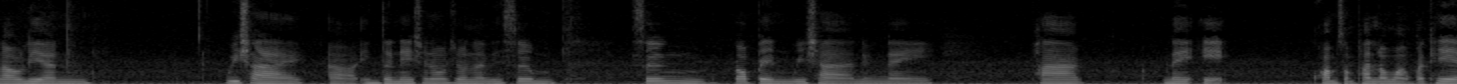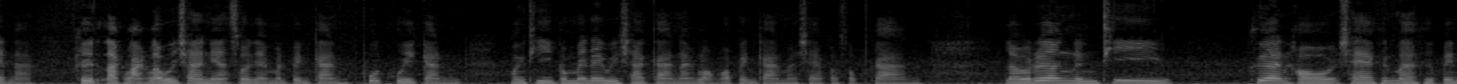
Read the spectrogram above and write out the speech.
เราเรียนวิชาอ่า international journalism ซึ่งก็เป็นวิชาหนึ่งในภาคในเอกความสัมพันธ์ระหว่างประเทศนะ คือหลักๆ แล้ววิชาเนี้ยส่วนใหญ่มันเป็นการพูดคุยกัน บางทีก็ไม่ได้วิชาการนักหรอกก็เป็นการมาแชร์ประสบการณ์ แล้วเรื่องหนึ่งที่เพื่อนเขาแชร์ขึ้นมาคือเป็น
